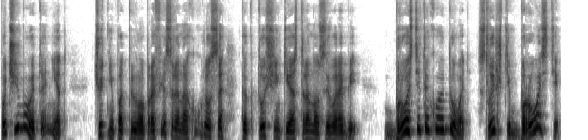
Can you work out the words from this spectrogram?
Почему это нет? Чуть не подпрыгнул профессор и нахухлился, как тощенький остроносый воробей. Бросьте такое думать, слышите, бросьте!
